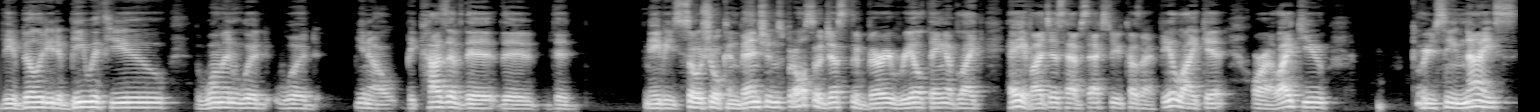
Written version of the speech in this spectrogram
the ability to be with you the woman would would you know because of the the the maybe social conventions but also just the very real thing of like hey if i just have sex with you because i feel like it or i like you or you seem nice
